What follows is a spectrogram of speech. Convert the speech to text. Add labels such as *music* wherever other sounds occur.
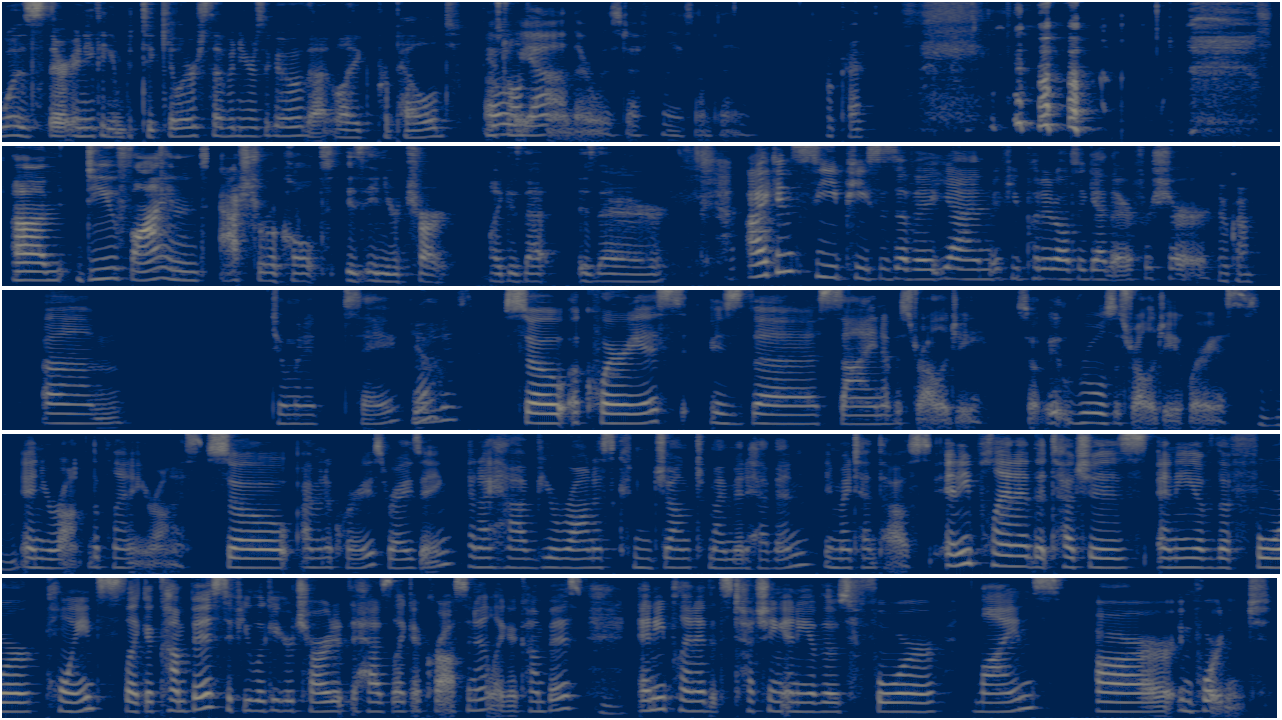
Was there anything in particular seven years ago that like propelled these Oh yeah, there was definitely something. Okay. *laughs* um, do you find Astro Occult is in your chart? Like, is that is there? I can see pieces of it, yeah, and if you put it all together, for sure. Okay. Um, do you want me to say what Yeah. it is? So Aquarius is the sign of astrology. So it rules astrology, Aquarius, mm-hmm. and Uran, the planet Uranus. So I'm an Aquarius rising, and I have Uranus conjunct my midheaven in my 10th house. Any planet that touches any of the four points, like a compass, if you look at your chart, it has like a cross in it, like a compass. Mm-hmm. Any planet that's touching any of those four lines are important.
